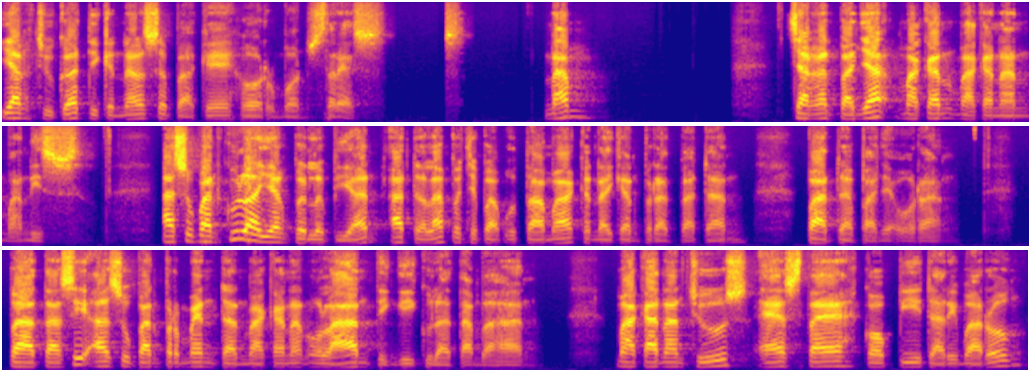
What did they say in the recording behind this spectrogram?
yang juga dikenal sebagai hormon stres. 6. Jangan banyak makan makanan manis. Asupan gula yang berlebihan adalah penyebab utama kenaikan berat badan pada banyak orang. Batasi asupan permen dan makanan olahan tinggi gula tambahan. Makanan jus, es, teh, kopi dari warung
